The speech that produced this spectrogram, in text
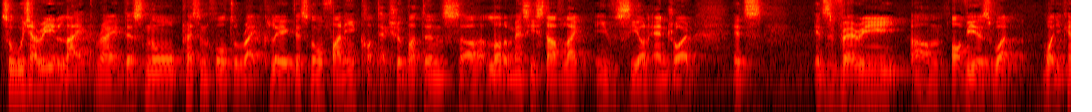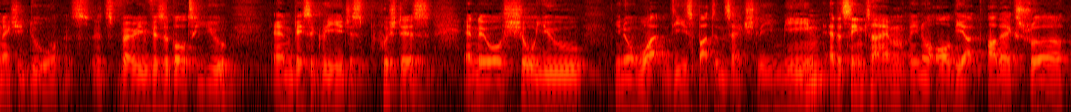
So which I really like, right? There's no press and hold to right click. There's no funny contextual buttons. Uh, a lot of messy stuff like you see on Android. It's it's very um, obvious what what you can actually do. It's it's very visible to you, and basically you just push this, and it will show you you know what these buttons actually mean. At the same time, you know all the other extra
